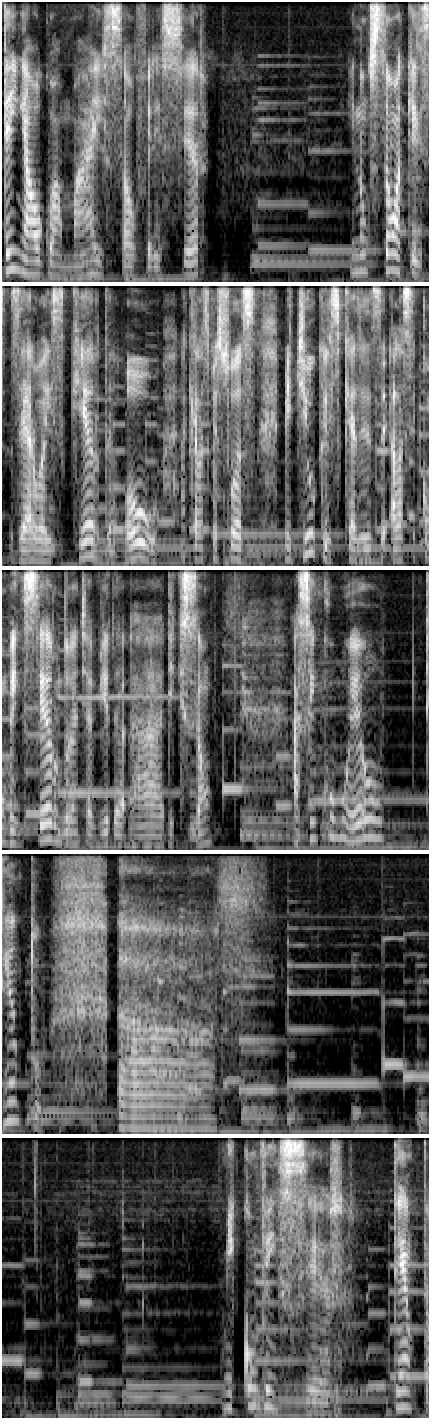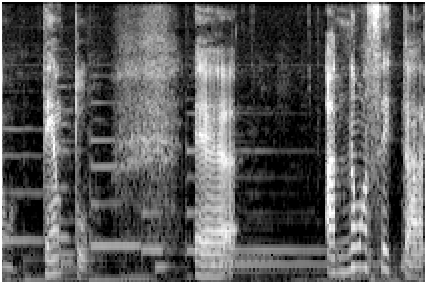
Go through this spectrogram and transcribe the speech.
têm algo a mais a oferecer. E não são aqueles zero à esquerda ou aquelas pessoas medíocres que às vezes elas se convenceram durante a vida a dicção. Assim como eu tento uh, me convencer, tentam, tento é, a não aceitar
